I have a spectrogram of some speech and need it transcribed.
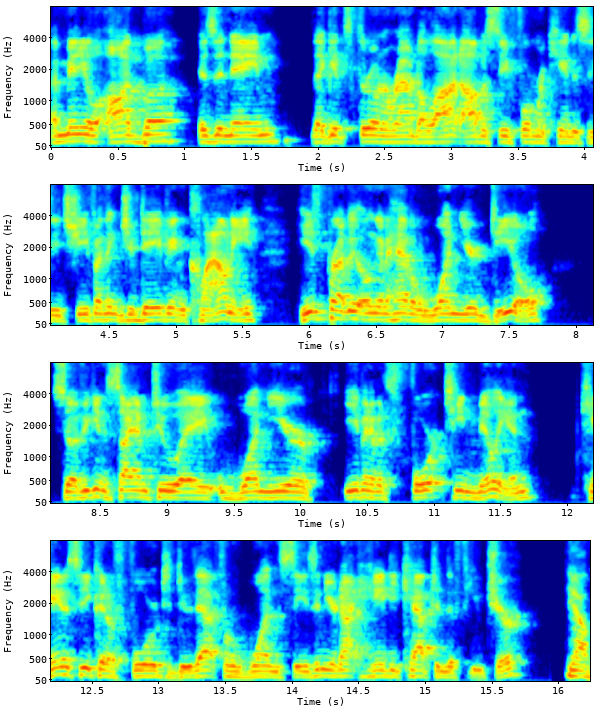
Emmanuel Ogbah is a name that gets thrown around a lot. Obviously, former Kansas City Chief. I think Jadeveon Clowney, he's probably only going to have a one year deal. So if you can sign him to a one year, even if it's 14 million, Kansas City could afford to do that for one season. You're not handicapped in the future. Yeah.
